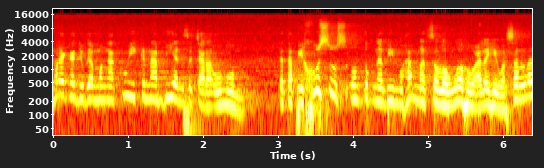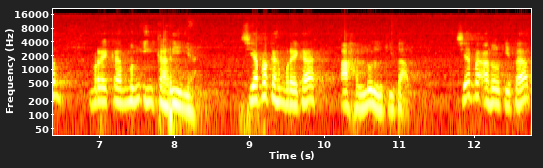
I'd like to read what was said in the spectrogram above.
mereka juga mengakui kenabian secara umum. Tetapi khusus untuk Nabi Muhammad sallallahu alaihi wasallam mereka mengingkarinya. Siapakah mereka? Ahlul kitab. Siapa ahlul kitab?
